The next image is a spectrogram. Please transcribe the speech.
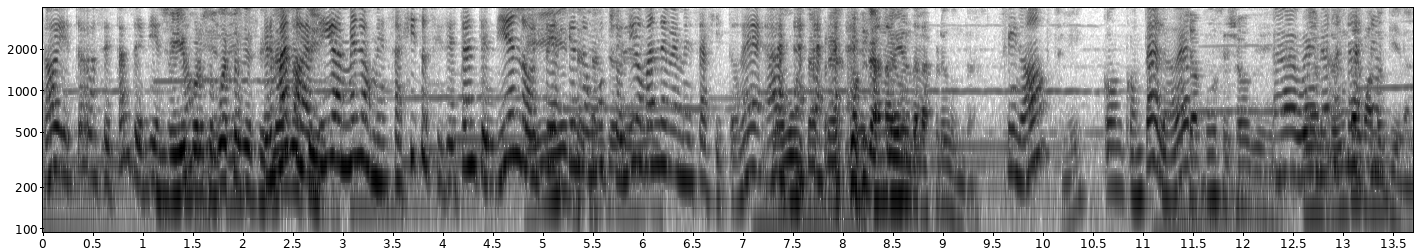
¿No? Y esto se está entendiendo. Sí, ¿no? por supuesto que sí. claro Hermanos, que sí. díganme los mensajitos si se está entendiendo. Sí, Estoy haciendo mucho lío. Mándenme mensajitos. ¿eh? Ah, Pregunta, pregunta, Están abiertas las preguntas. sí, ¿no? Sí. Con, contalo, a ver. Ya puse yo que Ah, pueden bueno. preguntar cuando quieran.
